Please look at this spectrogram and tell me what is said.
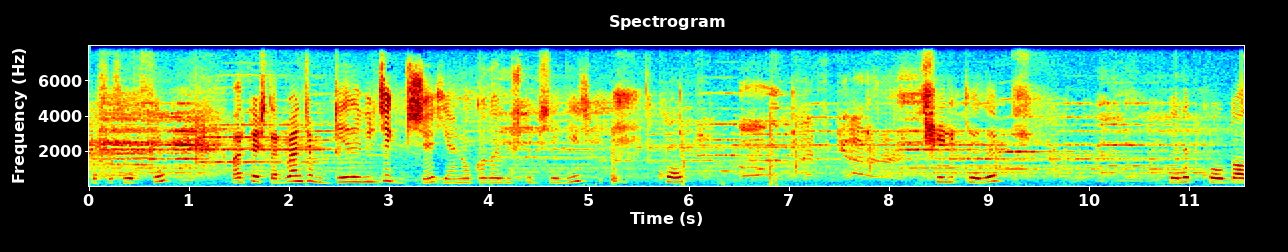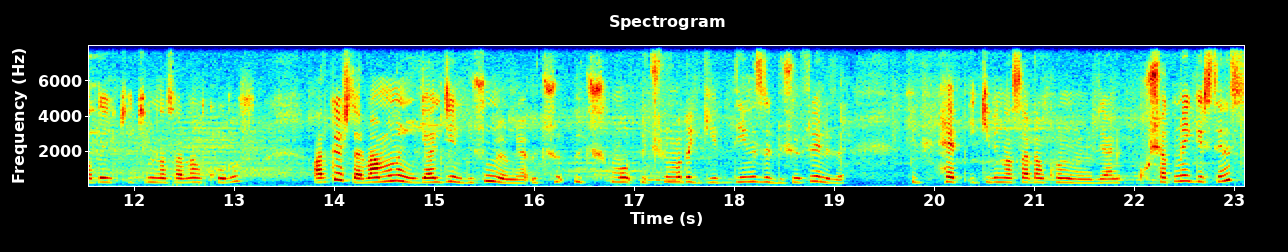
Sesini kısayım. Arkadaşlar bence bu gelebilecek bir şey. Yani o kadar güçlü bir şey değil. Colt. Çelik yelek. Yelek kolda adı 2000 hasardan korur. Arkadaşlar ben bunun geleceğini düşünmüyorum ya. 3 3 mod, üçlü moda girdiğinizde düşünsenize. Hep, hep 2000 hasardan korumuyorsunuz. Yani kuşatmaya girseniz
